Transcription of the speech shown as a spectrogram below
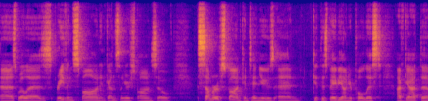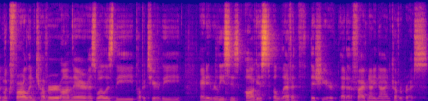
uh, as well as Raven Spawn and Gunslinger Spawn. So Summer of Spawn continues, and get this baby on your pull list. I've got the McFarlane cover on there as well as the Puppeteer Lee, and it releases August 11th this year at a $5.99 cover price.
